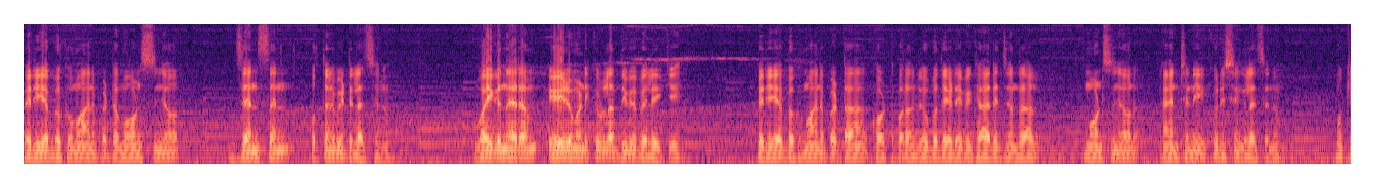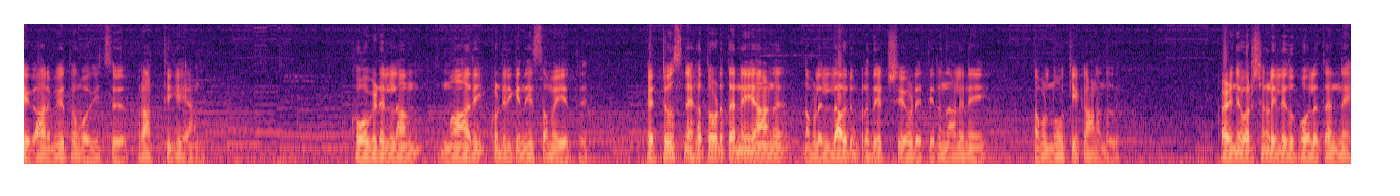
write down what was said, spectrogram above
പെരിയ ബഹുമാനപ്പെട്ട മോൺസിഞ്ഞോർ ജെൻസൻ പുത്തൻവീട്ടിലച്ഛനും വൈകുന്നേരം ഏഴ് മണിക്കുള്ള ദിവ്യബലിക്ക് പെരിയ ബഹുമാനപ്പെട്ട കോട്ടപ്പുറം രൂപതയുടെ വികാരി ജനറൽ മോൺസിഞ്ഞോർ ആന്റണി കുരിശിങ്കലച്ചനും മുഖ്യ കാർമ്മികത്വം വഹിച്ച് പ്രാർത്ഥിക്കുകയാണ്. കോവിഡെല്ലാം മാറിക്കൊണ്ടിരിക്കുന്ന ഈ സമയത്ത് ഏറ്റവും സ്നേഹത്തോടെ തന്നെയാണ് നമ്മളെല്ലാവരും പ്രതീക്ഷയോടെ തിരുനാളിനെ നമ്മൾ നോക്കിക്കാണുന്നത്. കഴിഞ്ഞ വർഷങ്ങളിൽ ഇതുപോലെ തന്നെ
